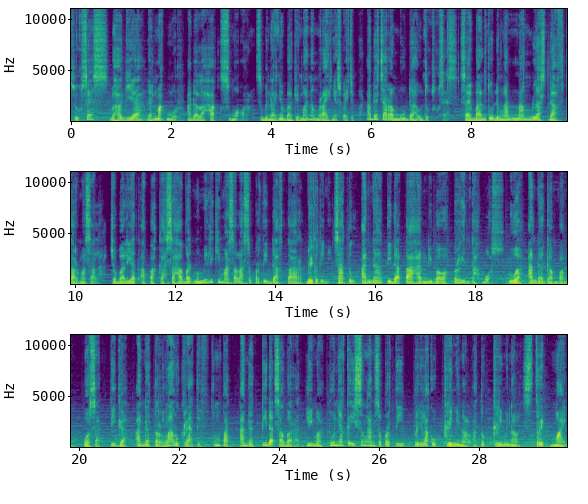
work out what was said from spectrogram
Sukses, bahagia, dan makmur adalah hak semua orang. Sebenarnya bagaimana meraihnya supaya cepat? Ada cara mudah untuk sukses. Saya bantu dengan 16 daftar masalah. Coba lihat apakah sahabat memiliki masalah seperti daftar berikut ini. Satu, Anda tidak tahan di bawah perintah bos. Dua, Anda gampang bosan. Tiga, Anda terlalu kreatif. Empat, Anda tidak sabaran. Lima, punya keisengan seperti perilaku kriminal atau criminal strict mind.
